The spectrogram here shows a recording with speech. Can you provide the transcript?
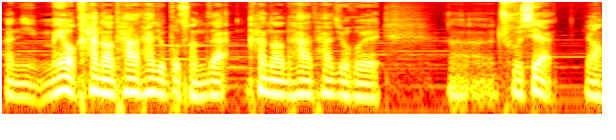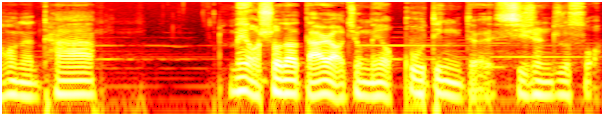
啊，你没有看到它，它就不存在；看到它，它就会呃出现。然后呢，它没有受到打扰，就没有固定的栖身之所，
